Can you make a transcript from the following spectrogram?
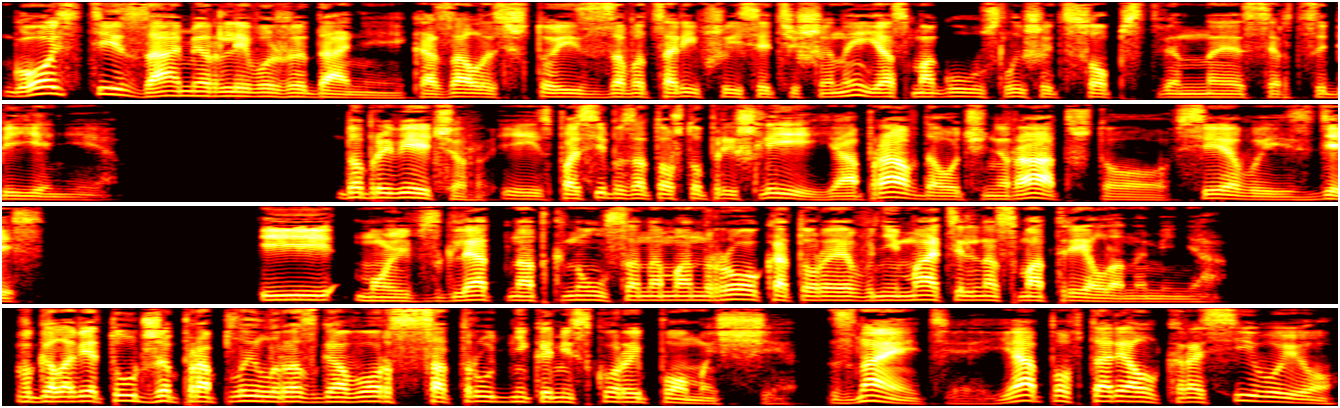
Гости замерли в ожидании. Казалось, что из-за воцарившейся тишины я смогу услышать собственное сердцебиение. «Добрый вечер, и спасибо за то, что пришли. Я правда очень рад, что все вы здесь». И мой взгляд наткнулся на Монро, которая внимательно смотрела на меня. В голове тут же проплыл разговор с сотрудниками скорой помощи. Знаете, я повторял красивую,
